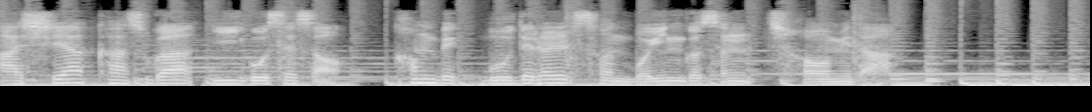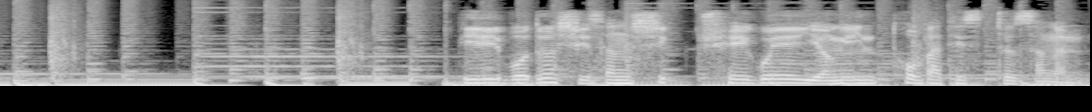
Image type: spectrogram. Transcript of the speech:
아시아 가수가 이곳에서 컴백 무대를 선보인 것은 처음이다. 빌보드 시상식 최고의 영예인 Top Artist 상은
